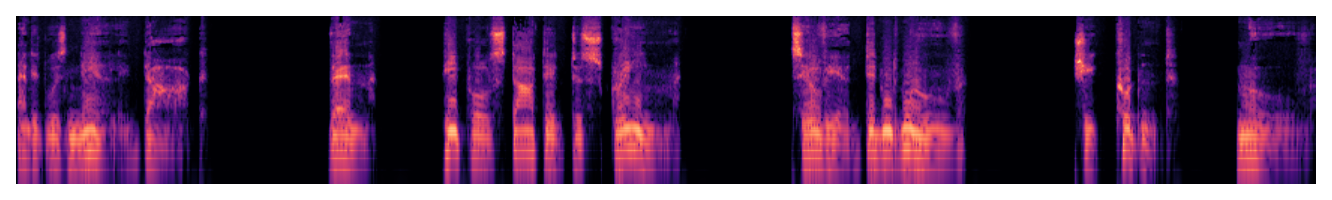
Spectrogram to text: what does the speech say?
and it was nearly dark. Then, people started to scream. Sylvia didn't move. She couldn't move.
